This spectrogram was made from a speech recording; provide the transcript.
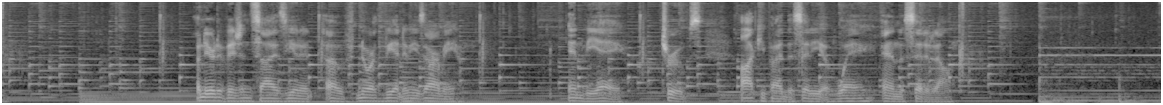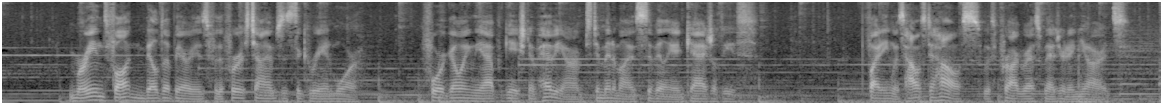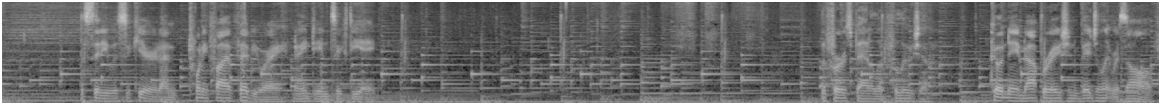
A near division sized unit of North Vietnamese Army, NVA, troops occupied the city of Hue and the citadel. Marines fought in built up areas for the first time since the Korean War, foregoing the application of heavy arms to minimize civilian casualties. Fighting was house to house, with progress measured in yards. The city was secured on 25 February 1968. The First Battle of Fallujah, codenamed Operation Vigilant Resolve,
